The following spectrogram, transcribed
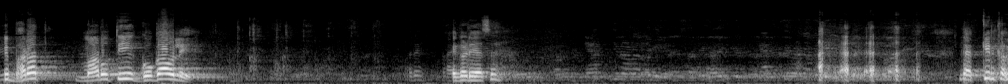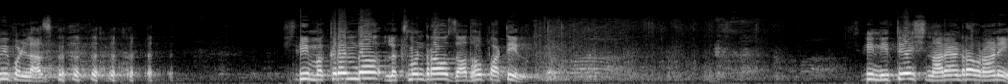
श्री भरत मारुती गोगावले रायगड याचं नक्कीन कमी पडला आज. श्री मकरंद लक्ष्मणराव जाधव पाटील श्री नितेश नारायणराव राणे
